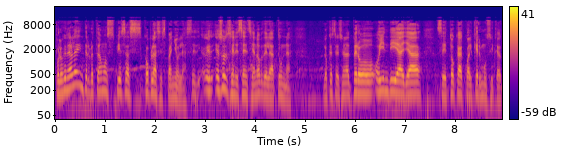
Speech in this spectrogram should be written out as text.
Por lo general interpretamos piezas, coplas españolas. Eso es en esencia, ¿no? De la tuna, lo que es tradicional. Pero hoy en día ya se toca cualquier música,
